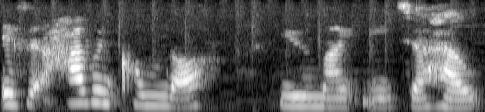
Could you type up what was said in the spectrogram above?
If it hasn't comed off, you might need to help.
